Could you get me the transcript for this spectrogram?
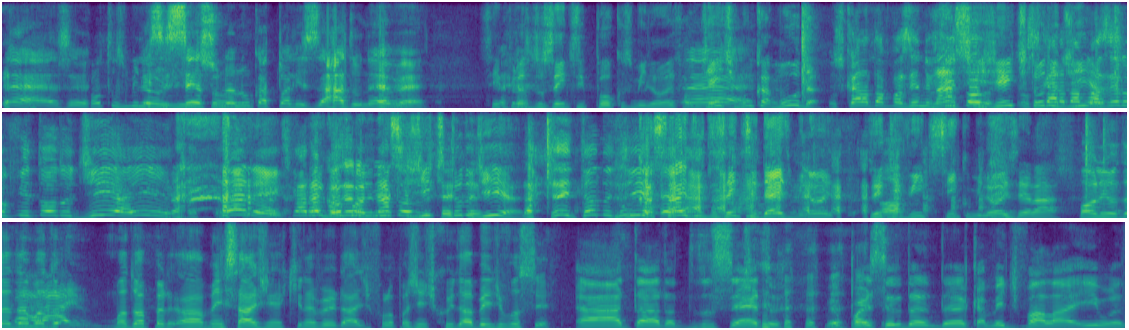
É, esse, Quantos milhões? esse censo não é nunca atualizado, né, velho? Sempre aos 200 e poucos milhões. Eu falo, É. gente, nunca muda. Os caras tá fazendo Nasce todo, gente os todo cara tá dia. fazendo fim todo dia aí. né? Os É caras tá igual eu fazendo falo, fim nasce todo gente todo dia. Nasce todo dia. Nunca sai de 210 milhões, 225 milhões, sei lá. Paulinho, o Dandan mandou, mandou a, a mensagem aqui, na verdade. Falou pra gente cuidar bem de você. Ah, tá, tá tudo certo. Meu parceiro Dandan, acabei de falar aí, mano.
